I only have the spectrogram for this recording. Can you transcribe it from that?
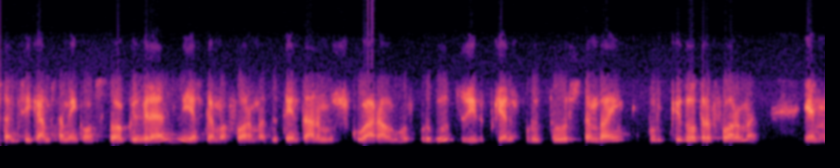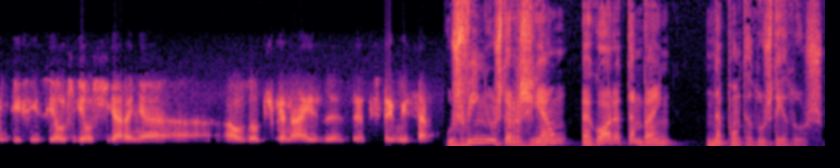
portanto, ficamos também com estoques grandes e esta é uma forma de tentarmos escoar alguns produtos e de pequenos produtores também, porque de outra forma é muito difícil eles, eles chegarem a, aos outros canais de, de distribuição. Os vinhos da região agora também na ponta dos dedos.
